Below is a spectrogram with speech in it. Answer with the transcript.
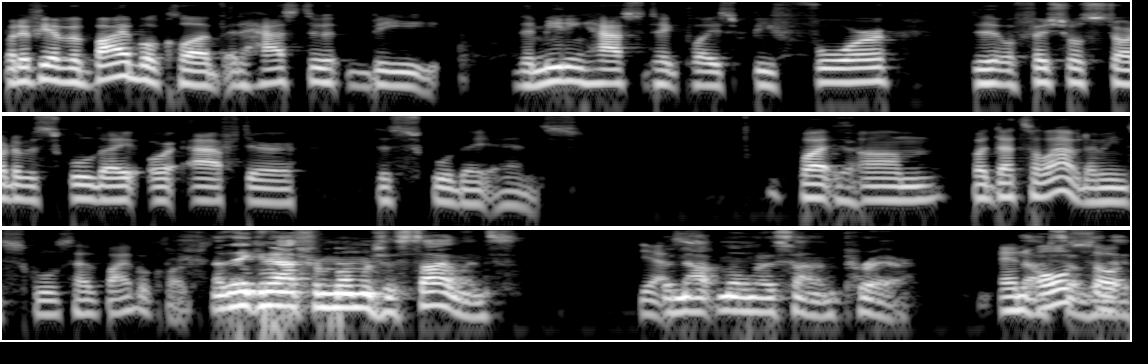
But if you have a Bible club, it has to be the meeting has to take place before the official start of a school day or after the school day ends. But Yeah. um but that's allowed. I mean, schools have Bible clubs. And they can ask for moments of silence, Yes. but not moment of silent prayer. and something also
